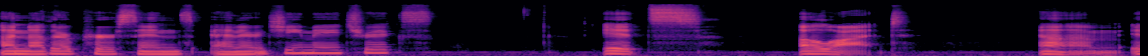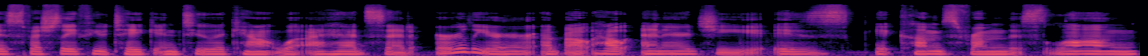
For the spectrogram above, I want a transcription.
another person's energy matrix. It's a lot. Um, especially if you take into account what I had said earlier about how energy is, it comes from this long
